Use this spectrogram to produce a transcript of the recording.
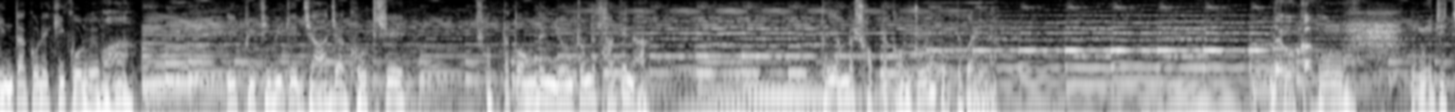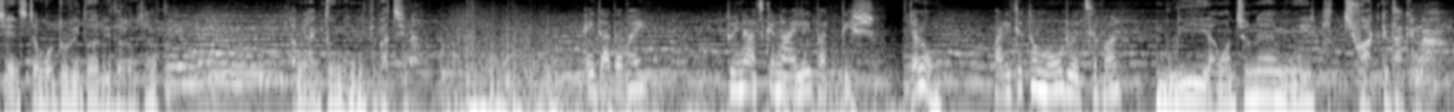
চিন্তা করে কি করবে মা? এই পৃথিবীতে যা যা ঘটছে সবটা তো আমাদের নিয়ন্ত্রণে থাকে না। তাই আমরা সবটা কন্ট্রোলও করতে পারি না। দেখো কাকুন মিটির চেঞ্জটা বড্ড হৃদয় বিদারক জানো তো? আমি একদমই মেনে নিতে পারছি না। এই দাদা ভাই তুই না আজকে না এলেই পারতিস। কেন? বাড়িতে তো মৌ রয়েছে বল। বুড়ি আমার জন্য ময়ের কিচ্ছু আটকে থাকে না।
